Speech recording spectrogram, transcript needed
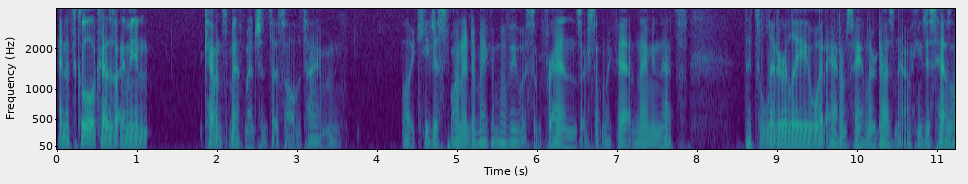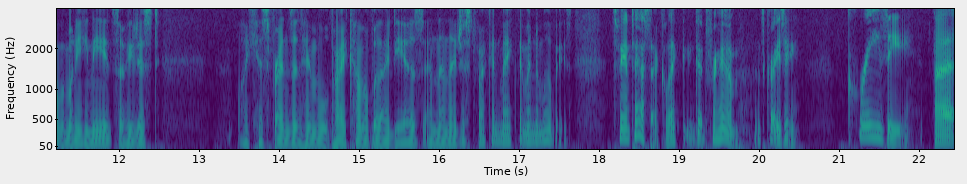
And it's cool because I mean, Kevin Smith mentions this all the time. Like he just wanted to make a movie with some friends or something like that, and I mean that's that's literally what Adam Sandler does now. He just has all the money he needs, so he just like his friends and him will probably come up with ideas and then they just fucking make them into movies. It's fantastic. Like good for him. It's crazy. Crazy. Uh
